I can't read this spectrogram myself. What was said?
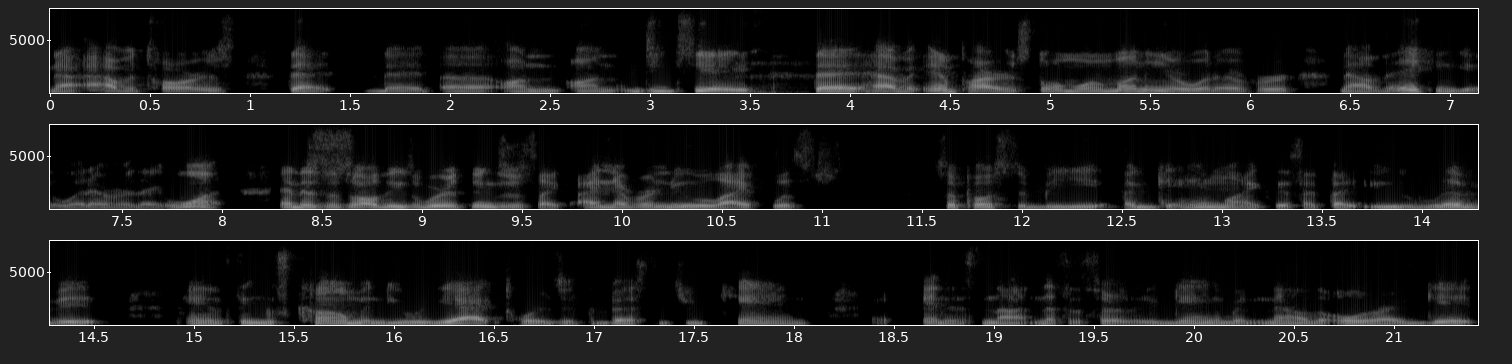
Now avatars that that uh, on on GTA that have an empire and stole more money or whatever, now they can get whatever they want. And there's just all these weird things. It's like I never knew life was supposed to be a game like this. I thought you live it and things come and you react towards it the best that you can. And it's not necessarily a game. But now the older I get,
